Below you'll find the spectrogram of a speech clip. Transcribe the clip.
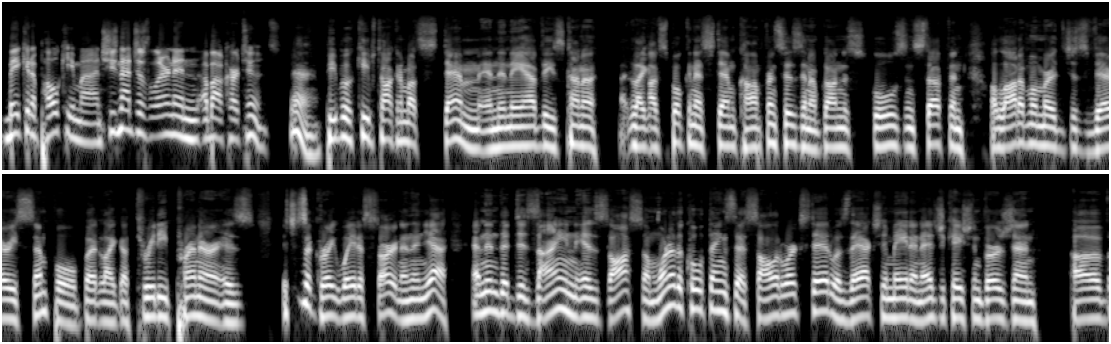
making a Pokemon, she's not just learning about cartoons. Yeah, people keep talking about STEM, and then they have these kind of like I've spoken at STEM conferences and I've gone to schools and stuff, and a lot of them are just very simple. But like a 3D printer is it's just a great way to start. And then yeah, and then the design is awesome. One of the cool things that SolidWorks did was they actually made an education version of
